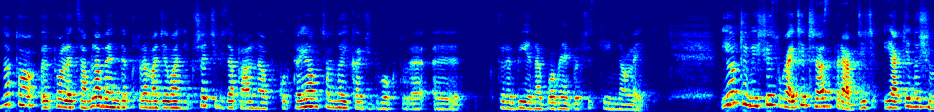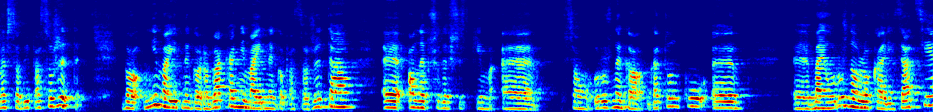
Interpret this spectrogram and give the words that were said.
no to y, polecam lawendę, która ma działanie przeciwzapalne, obkurczające, no i kadzidło, które, y, które bije na głowę jakby wszystkie inne olejki. I oczywiście, słuchajcie, trzeba sprawdzić, jakie nosimy w sobie pasożyty, bo nie ma jednego robaka, nie ma jednego pasożyta. E, One przede wszystkim są różnego gatunku, e, e, mają różną lokalizację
